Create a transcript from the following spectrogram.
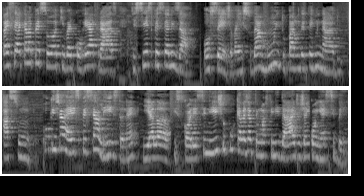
Vai ser aquela pessoa que vai correr atrás de se especializar, ou seja, vai estudar muito para um determinado assunto ou que já é especialista, né? E ela escolhe esse nicho porque ela já tem uma afinidade, já conhece bem.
